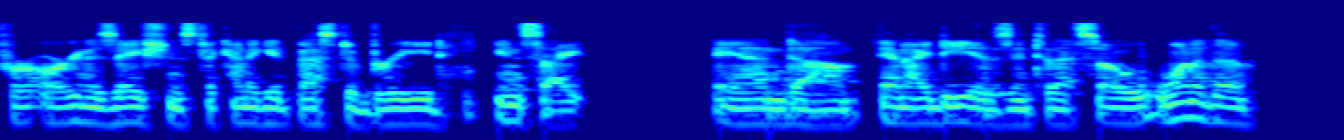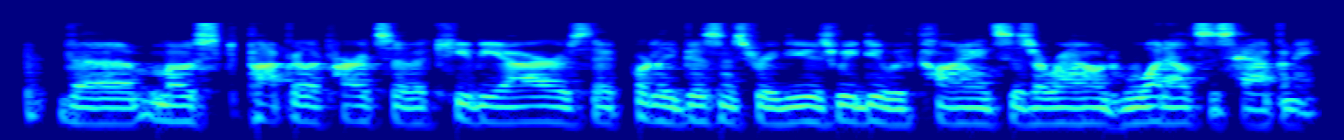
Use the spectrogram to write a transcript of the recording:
for organizations to kind of get best of breed insight and um, and ideas into that. So one of the the most popular parts of a QBR is the quarterly business reviews we do with clients is around what else is happening,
